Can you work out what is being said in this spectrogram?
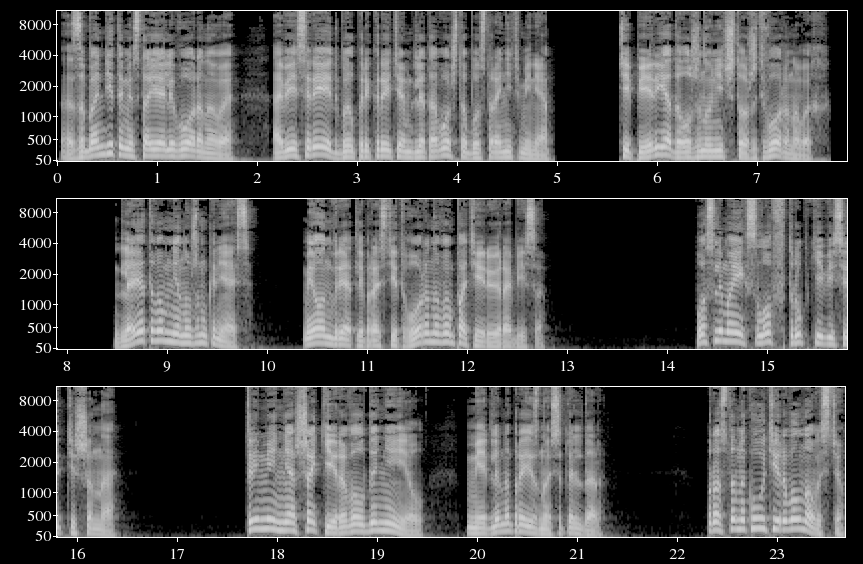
За бандитами стояли Вороновы, а весь рейд был прикрытием для того, чтобы устранить меня. Теперь я должен уничтожить Вороновых. Для этого мне нужен князь, и он вряд ли простит Вороновым потерю Ирабиса. После моих слов в трубке висит тишина. «Ты меня шокировал, Даниил», — медленно произносит Эльдар. Просто нокаутировал новостью.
